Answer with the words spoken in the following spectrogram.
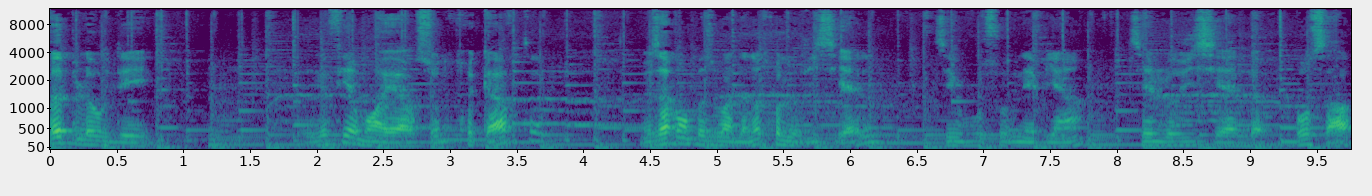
uploader le firmware sur notre carte, nous avons besoin d'un autre logiciel. Si vous vous souvenez bien, c'est le logiciel Bossa.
